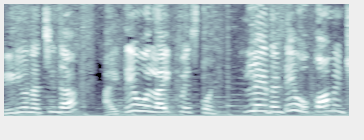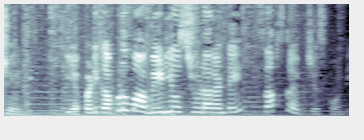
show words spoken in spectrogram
వీడియో నచ్చిందా? అయితే ఓ లైక్ వేసుకోండి. లేదంటే ఓ కామెంట్ చేయండి. ఎప్పటికప్పుడు మా వీడియోస్ చూడాలంటే సబ్స్క్రైబ్ చేసుకోండి.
